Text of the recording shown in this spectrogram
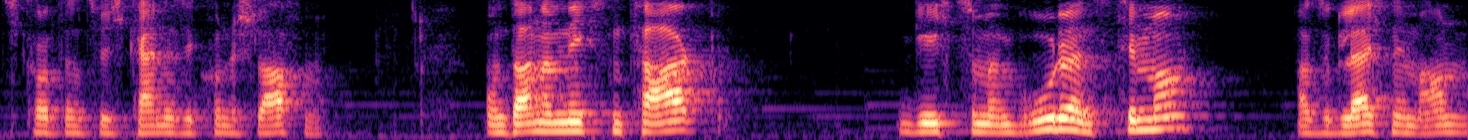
ich konnte natürlich keine Sekunde schlafen. Und dann am nächsten Tag gehe ich zu meinem Bruder ins Zimmer, also gleich nebenan.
